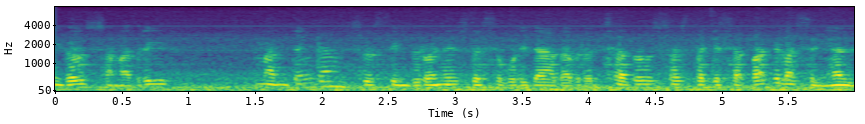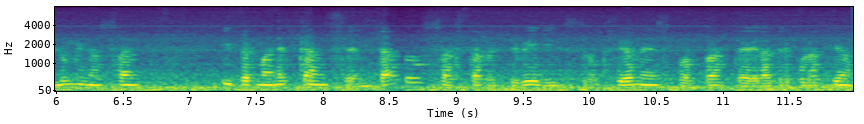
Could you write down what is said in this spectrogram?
Bienvenidos a Madrid. Mantengan sus cinturones de seguridad abrochados hasta que se apague la señal luminosa y permanezcan sentados hasta recibir instrucciones por parte de la tripulación.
